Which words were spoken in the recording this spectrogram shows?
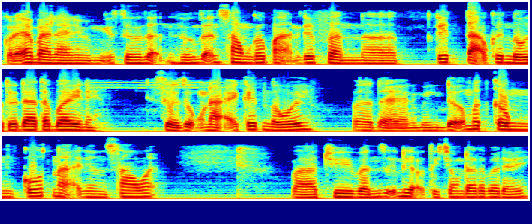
có lẽ bài này mình sẽ hướng dẫn hướng dẫn xong các bạn cái phần uh, kết tạo kết nối tới database này sử dụng lại kết nối và để mình đỡ mất công cốt lại lần sau ấy và truy vấn dữ liệu từ trong database đấy.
